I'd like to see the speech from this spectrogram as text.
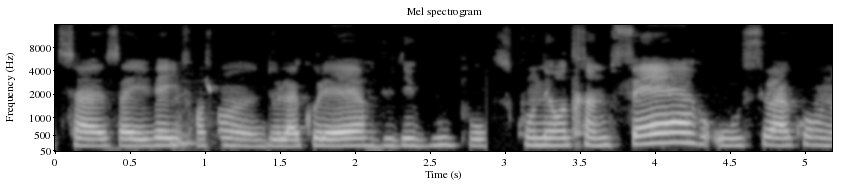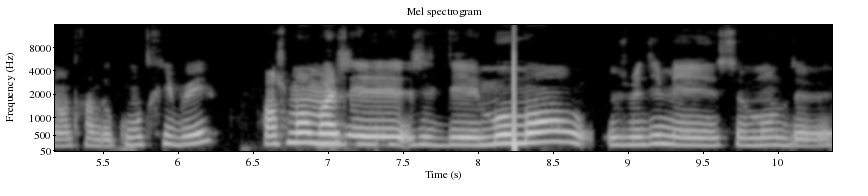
ça, ça éveille franchement euh, de la colère, du dégoût pour ce qu'on est en train de faire ou ce à quoi on est en train de contribuer. Franchement, moi, j'ai des moments où je me dis, mais ce monde euh,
